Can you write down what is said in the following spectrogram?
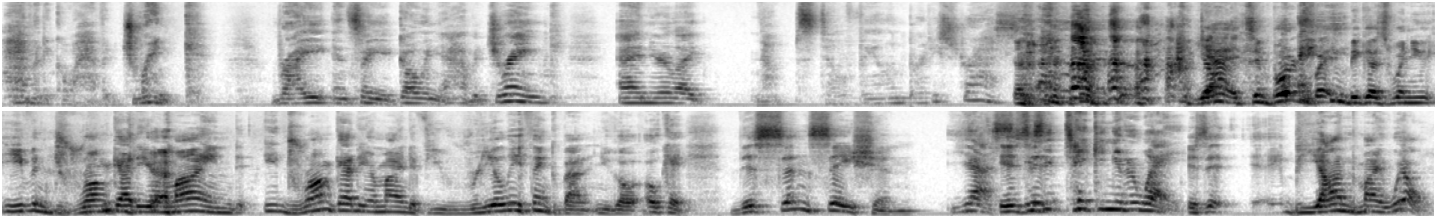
oh, I'm gonna go have a drink. right? And so you go and you have a drink, and you're like, I'm still feeling pretty stressed. yeah, it's important but because when you even drunk out of your mind, e- drunk out of your mind, if you really think about it and you go, okay, this sensation yes. Is Is, it- it, taking it away? is it beyond my will?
